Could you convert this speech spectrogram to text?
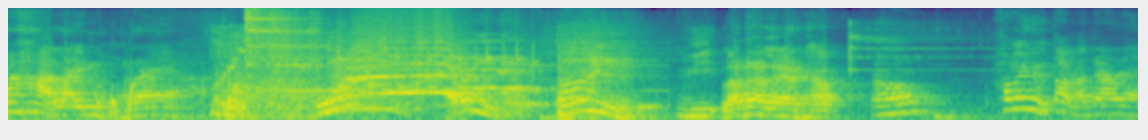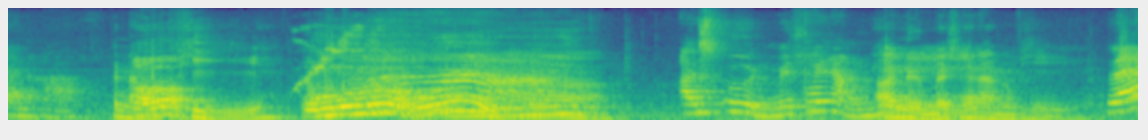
มหาลัยเหมืองแร่ค่ะเฮ้ยรัดดาแลนด์ครับเอ้าเขาไม่ถึงตอบลัดดาแลนด์นะคะเป็นหนังผีอ่าอันอื่นไม่ใช่หนังผีอันหนึ่งไม่ใช่หนังผี และ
